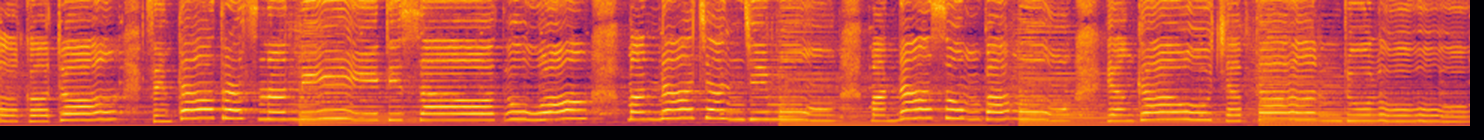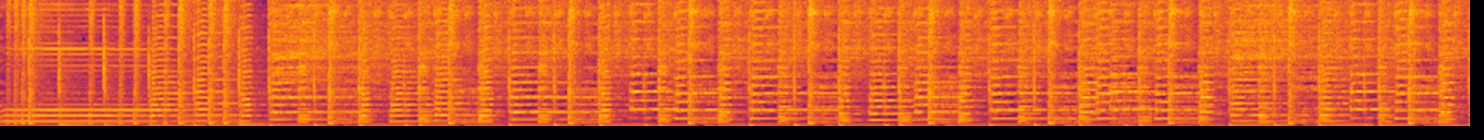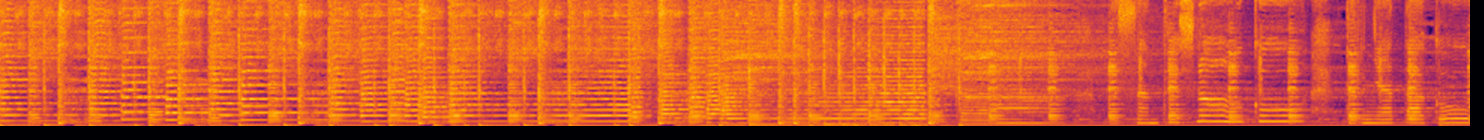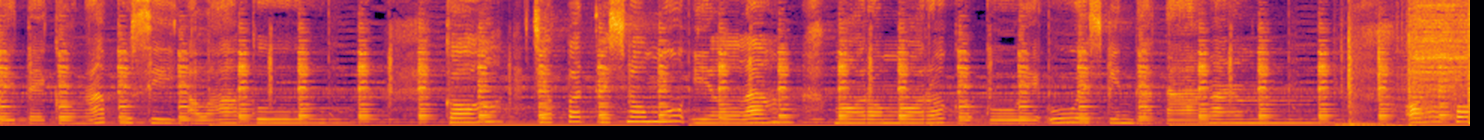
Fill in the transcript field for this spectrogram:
tresnoku ternyata kowe teko ngapusi awakku. Kok cepet tresnomu ilang? Moro-moro kok kowe wis pindah tangan. Opo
